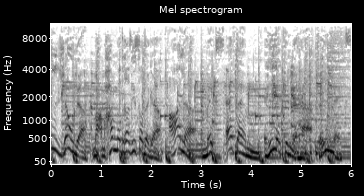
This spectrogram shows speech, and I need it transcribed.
الجولة مع محمد غازي صدقة على Mix FM. هي كلها في ال mix.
